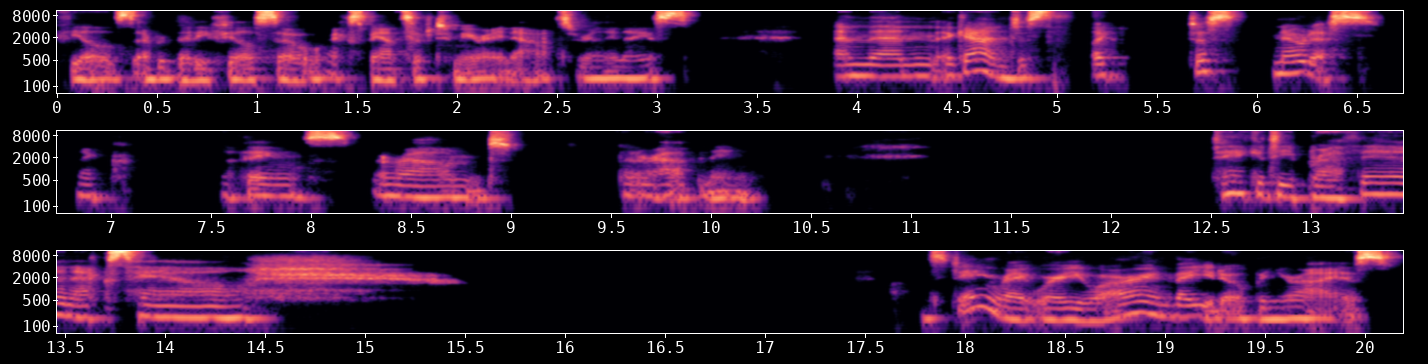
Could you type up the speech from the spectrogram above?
Feels, everybody feels so expansive to me right now. It's really nice. And then again, just like, just notice, like, the things around that are happening. Take a deep breath in, exhale. Staying right where you are, I invite you to open your eyes.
